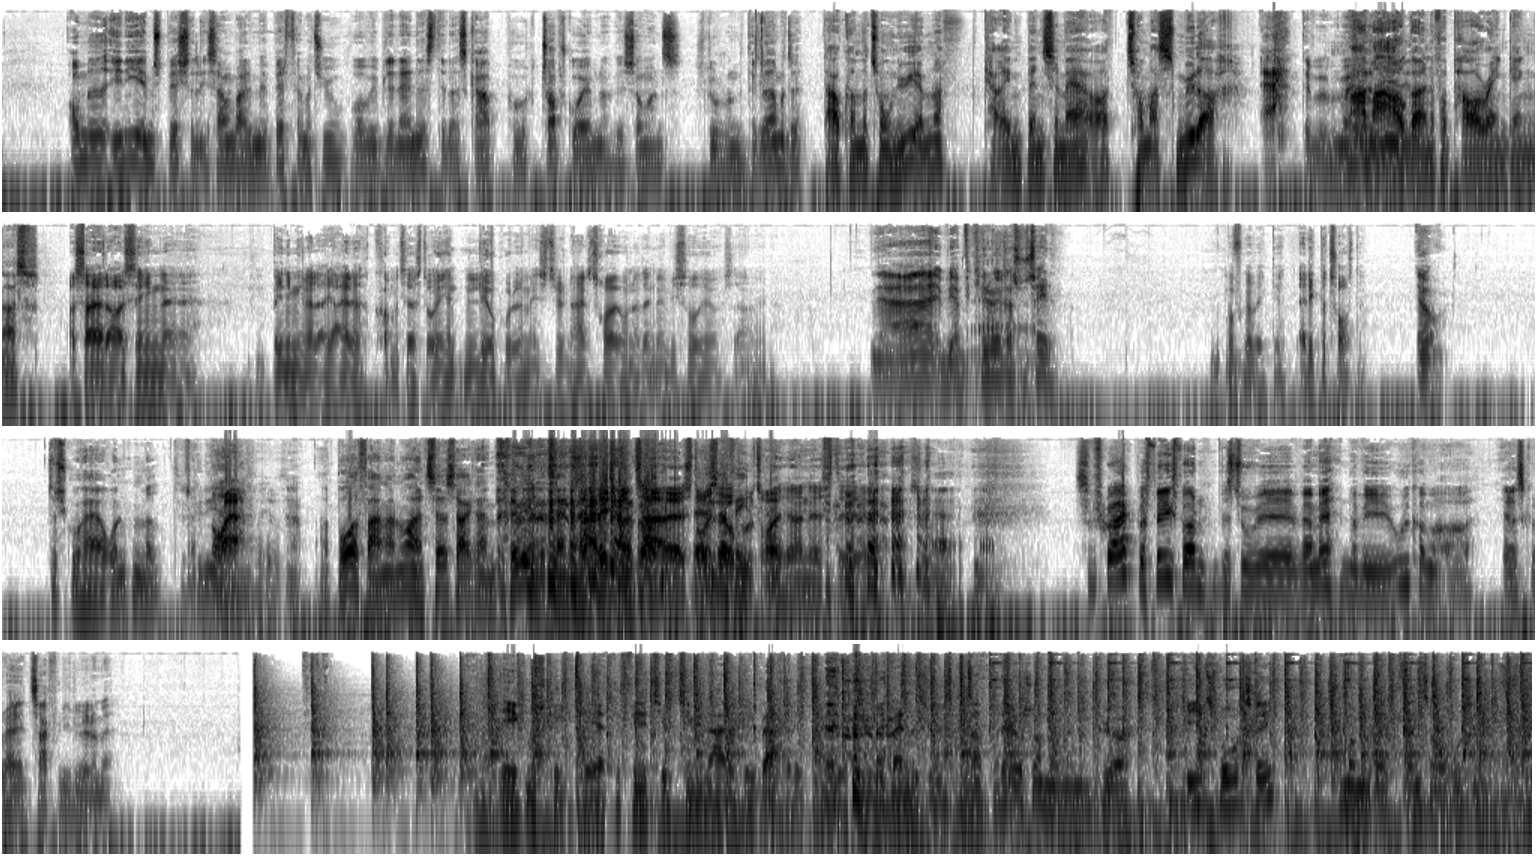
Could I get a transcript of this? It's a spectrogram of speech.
og med en EM-special i samarbejde med Bet25, hvor vi blandt andet stiller skarp på topscore-emner ved sommerens slutrunde. Det glæder mig til. Der er jo kommet to nye emner. Karim Benzema og Thomas Müller. Ja, det vil Meget, meget afgørende for power rankingen også. Og så er der også en af Benjamin eller jeg, der kommer til at stå i enten Liverpool eller Manchester United, tror jeg, under den episode. Jo. Så øh, Ja, vi kender jo ikke resultatet. hvorfor gør vi ikke det? Er det ikke på torsdag? Jo, Du skulle have runden med. det skal lige Nå ja. Og bordet fanger, nu har han selv sagt, at han frivilligt vil tage en Så Benjamin tager, øh, Det står er i så Liverpool, fint. tror jeg, her næste øh, Ja, ja. Subscribe på Spillingsporten, hvis du vil være med, når vi udkommer, og ellers skal du have et tak, fordi du lytter med. Det er ikke måske, det er definitivt Team United. Det er i hvert fald ikke Team Liverpool, men Ja, for det er jo sådan, at når man kører 1, 2, 3, så må man drikke fans over hotel.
